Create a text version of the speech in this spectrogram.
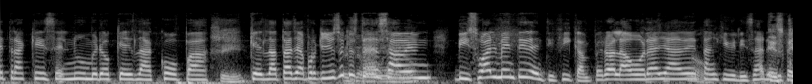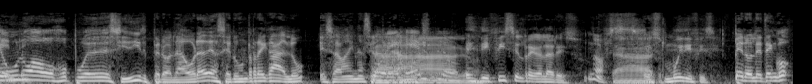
letra, qué es el número, qué es la copa, Sí. qué es la talla, porque yo sé que Eso ustedes bueno. saben, visualmente identifican, pero a la hora ya de No. Tangibilizar es, Es que uno a ojo puede decidir, pero a la hora de hacer un regalo, esa vaina se va a. Es difícil regalar eso. No, Claro. Es muy difícil. Pero le tengo,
